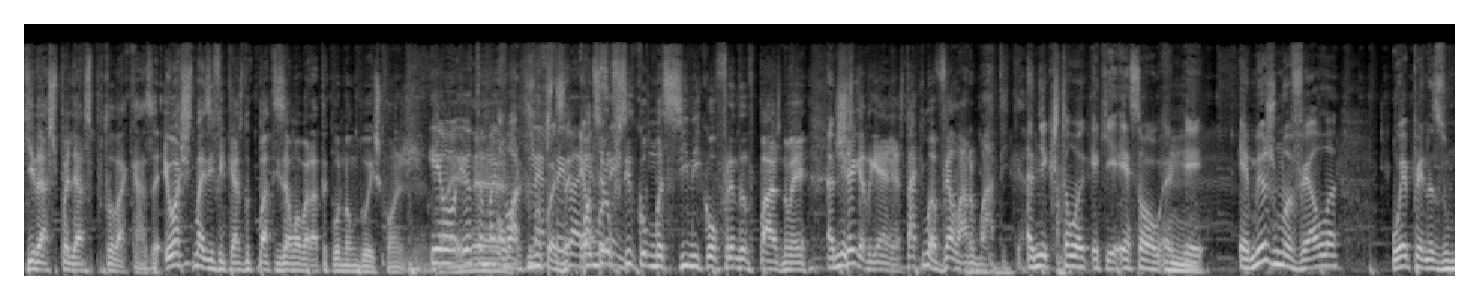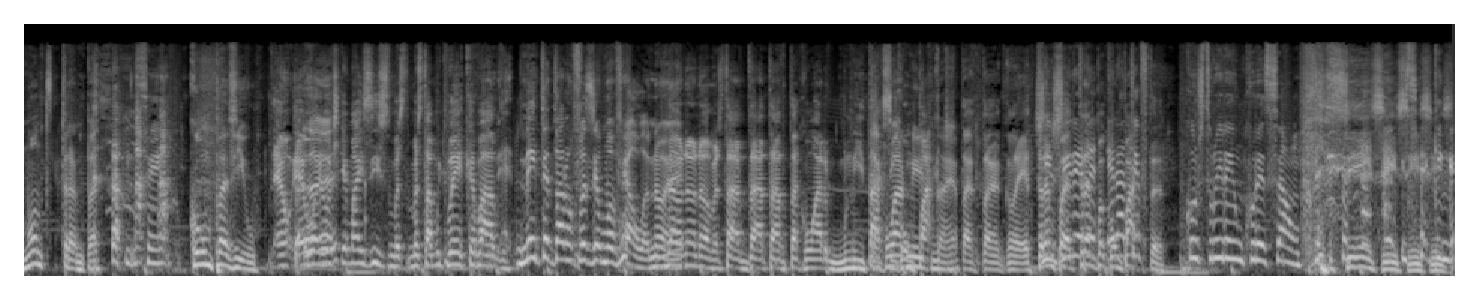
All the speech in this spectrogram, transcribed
que irá espalhar-se por toda a casa. Eu acho isto mais eficaz do que batizar uma barata com o nome do ex-cônjuge. Eu, é? eu também voto Marcos, uma coisa, ideia. Pode ser sim. oferecido como uma cínica ofrenda de paz, não é? A minha- Chega de guerras, está aqui uma vela aromática. A minha questão aqui é só: é, é mesmo uma vela ou é apenas um monte de trampa Sim. com um pavio? É, é- eu acho que é mais isso, mas, mas está muito bem acabado. Nem tentaram fazer uma vela, não é? Não, não, não, mas está tá, tá, tá com um ar bonito, Tá assim, com ar bonito, compacto. não é? Tá- tá- é trampa, Giro trampa era compacta. construírem um coração. Sim, sim, sim. é sim, que sim.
